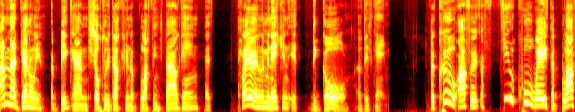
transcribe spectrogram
I'm not generally a big on social deduction or bluffing style game, as player elimination is the goal of this game. But Coup offers a few cool ways to bluff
